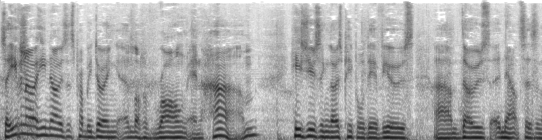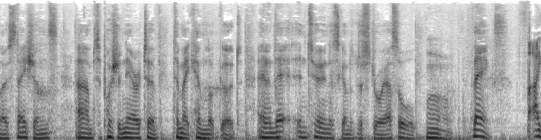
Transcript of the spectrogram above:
So even sure. though he knows it's probably doing a lot of wrong and harm, he's using those people, their views, um, those announcers and those stations um, to push a narrative to make him look good, and that in turn is going to destroy us all. Thanks. But I,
